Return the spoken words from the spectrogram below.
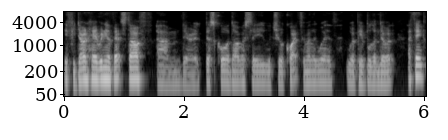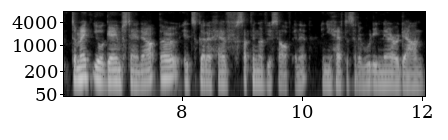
If you don't have any of that stuff, um, there are Discord, obviously, which you're quite familiar with, where people can do it. I think to make your game stand out, though, it's got to have something of yourself in it, and you have to sort of really narrow down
